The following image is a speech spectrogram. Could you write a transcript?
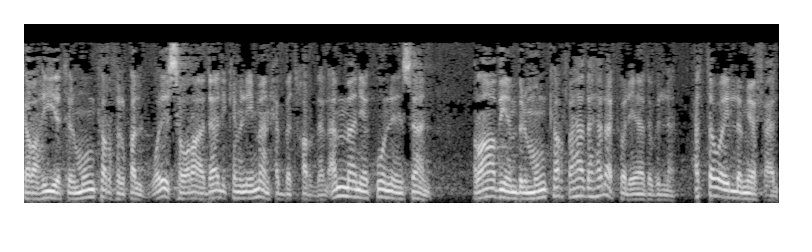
كراهية المنكر في القلب وليس وراء ذلك من الإيمان حبة خردل. أما أن يكون الإنسان راضيا بالمنكر فهذا هلاك والعياذ بالله حتى وإن لم يفعل.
